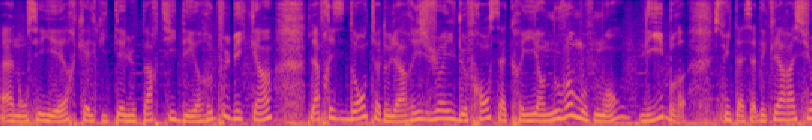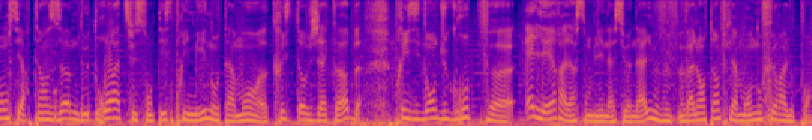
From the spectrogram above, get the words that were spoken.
a annoncé hier qu'elle quittait le parti des Républicains. La présidente de la région Île-de-France a créé un nouveau mouvement, Libre. Suite à sa déclaration, certains hommes de droite se sont exprimés, notamment euh, Christophe Jacob, président du groupe euh, LR à l'Assemblée nationale. Valentin Flamand nous fera le point.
